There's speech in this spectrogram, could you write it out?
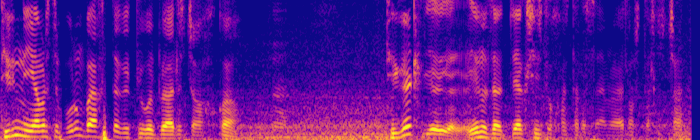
тэр нь ямар ч бүрэн байхтай гэдгийг би ойлгож байгаа байхгүй юу. Тэгэл энэ бол яг шинжлэх ухааны талаас амар ойлгомжтой болчихж байгаа.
